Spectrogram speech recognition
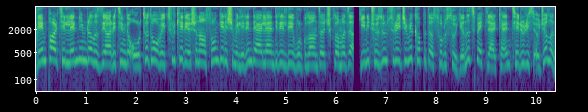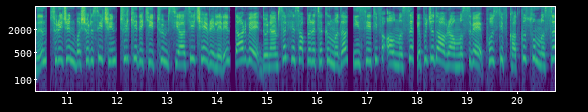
DEM Partililerin İmralı ziyaretinde Orta Doğu ve Türkiye'de yaşanan son gelişmelerin değerlendirildiği vurgulandı açıklamada. Yeni çözüm süreci mi kapıda sorusu yanıt beklerken terörist Öcalan'ın sürecin başarısı için Türkiye'deki tüm siyasi çevrelerin dar ve dönemsel hesaplara takılmadan inisiyatif alması, yapıcı davranması ve pozitif katkı sunması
